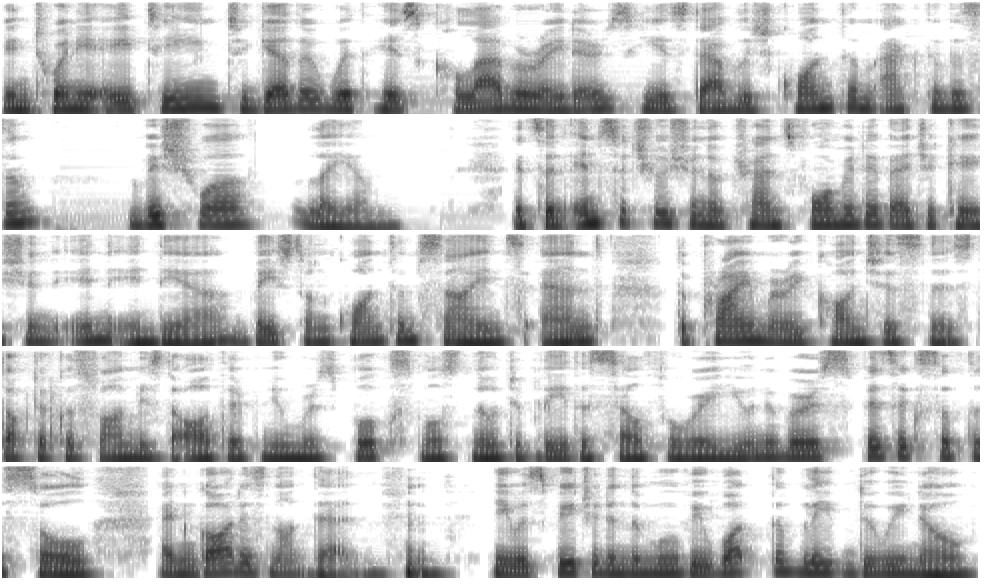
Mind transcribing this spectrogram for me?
In 2018, together with his collaborators, he established Quantum Activism Vishwa Layam. It's an institution of transformative education in India based on quantum science and the primary consciousness. Dr. Goswami is the author of numerous books, most notably The Self Aware Universe, Physics of the Soul, and God is Not Dead. he was featured in the movie What the Bleep Do We Know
